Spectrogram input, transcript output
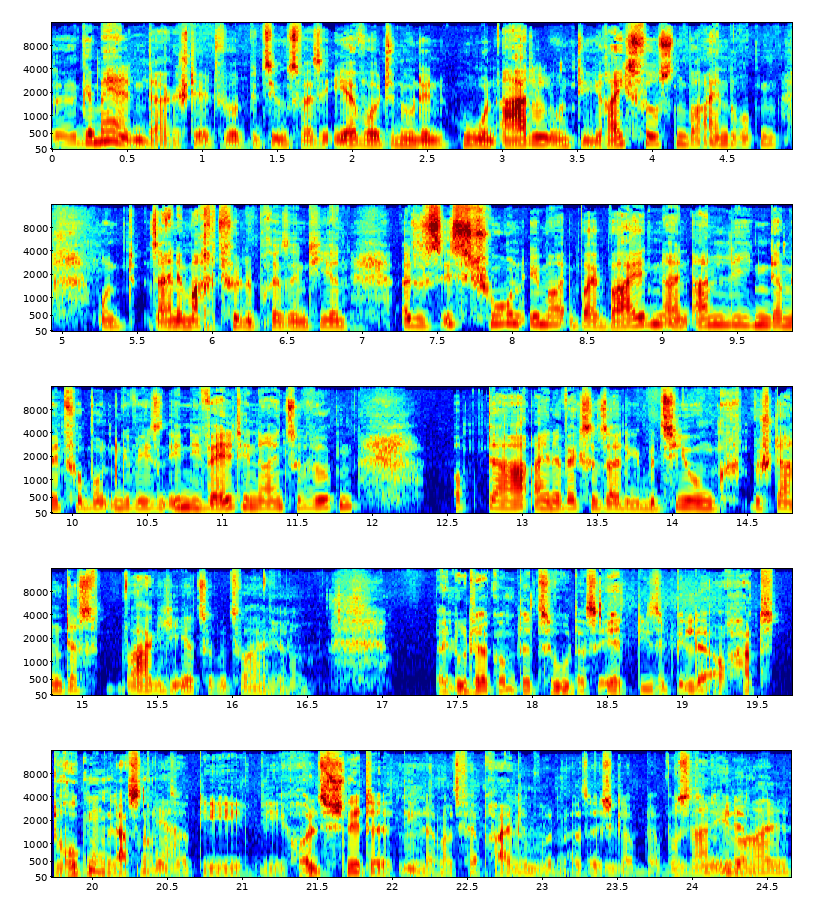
äh, Gemälden dargestellt wird. Beziehungsweise er wollte nur den hohen Adel und die Reichsfürsten beeindrucken und seine Machtfülle präsentieren. Also es ist schon immer bei beiden ein Anliegen damit verbunden gewesen, in die Welt hineinzuwirken. Ob da eine wechselseitige Beziehung bestand, das wage ich eher zu bezweifeln. Ja. Bei Luther kommt dazu, dass er diese Bilder auch hat drucken lassen, ja. also die, die Holzschnitte, die mhm. damals verbreitet mhm. wurden. Also ich glaube, da wusste jeder,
